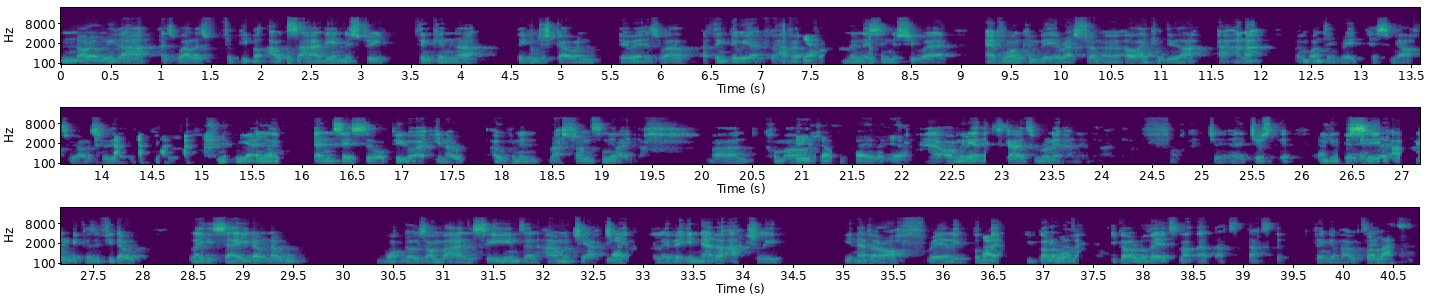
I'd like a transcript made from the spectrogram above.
not only that, as well as for people outside the industry thinking that they can just go and do it as well. I think that we have a yeah. problem in this industry where everyone can be a restaurateur. Oh, I can do that, uh, and I, and one thing really pissed me off, to be honest with you, you're getting like dentists or people, you know, opening restaurants, and you're like, oh, man, come on. Do yourself a favour, yeah. yeah I'm going to get this guy to run it, and then, fuck, it uh, just uh, yeah. you can just see it happening because if you don't, like you say, you don't know what goes on behind the scenes and how much you actually yeah. have to live it. You're never actually, you're never off really, but no. you've got to no. love it. You got to love it. It's not that. That's that's the thing about well, it. That's,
